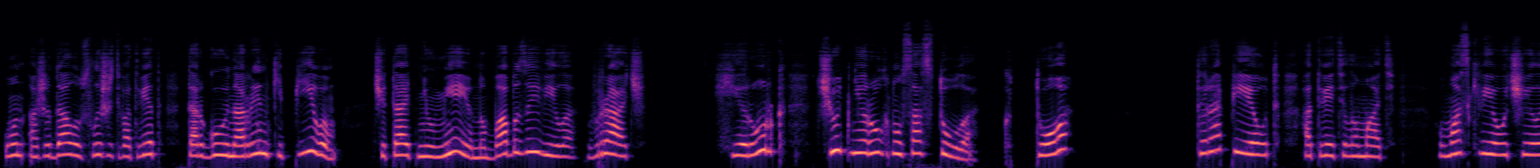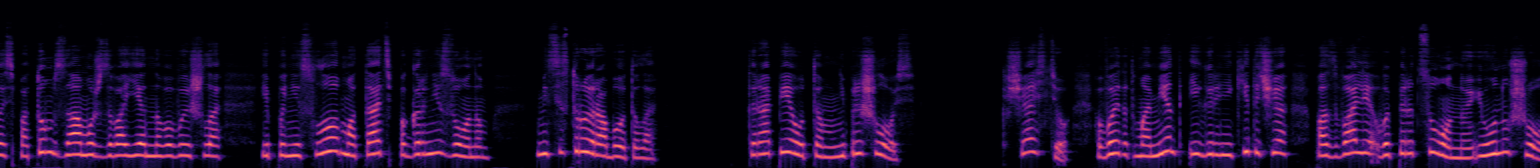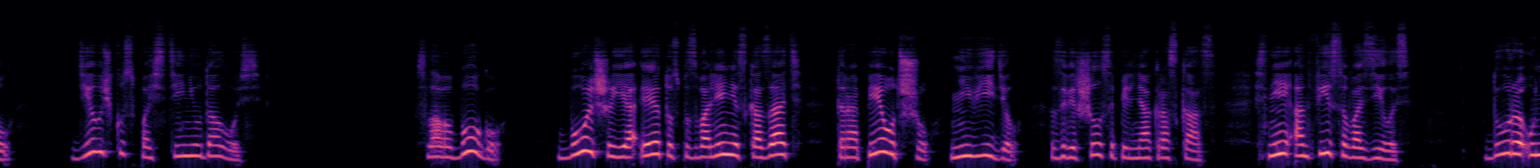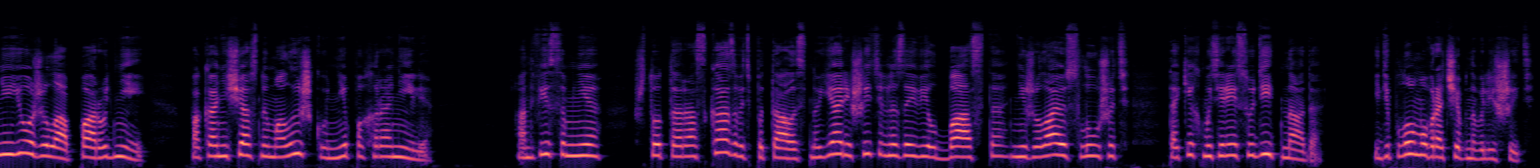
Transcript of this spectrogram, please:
Он ожидал услышать в ответ «торгую на рынке пивом», читать не умею, но баба заявила «врач». Хирург чуть не рухнул со стула. «Кто?» «Терапевт», — ответила мать. «В Москве училась, потом замуж за военного вышла» и понесло мотать по гарнизонам. Медсестрой работала. Терапевтом не пришлось. К счастью, в этот момент Игоря Никитыча позвали в операционную, и он ушел. Девочку спасти не удалось. Слава богу, больше я эту, с позволения сказать, терапевтшу не видел, завершил Сапельняк рассказ. С ней Анфиса возилась. Дура у нее жила пару дней, пока несчастную малышку не похоронили. Анфиса мне что-то рассказывать пыталась, но я решительно заявил «баста, не желаю слушать, таких матерей судить надо и диплома врачебного лишить».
